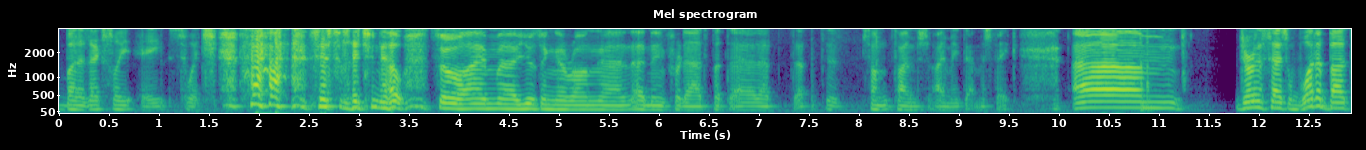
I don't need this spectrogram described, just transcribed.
but it's actually a switch. Just to let you know. So I'm uh, using a wrong uh, name for that, but uh, that that uh, sometimes I make that mistake. Um, Jordan says, what about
